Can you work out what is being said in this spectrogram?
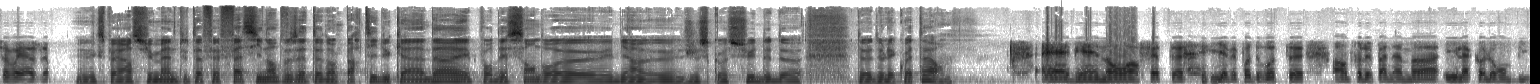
ce voyage-là. Une expérience humaine tout à fait fascinante. Vous êtes donc parti du Canada et pour descendre euh, eh bien euh, jusqu'au sud de de, de l'équateur. Eh bien non, en fait, euh, il n'y avait pas de route euh, entre le Panama et la Colombie.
